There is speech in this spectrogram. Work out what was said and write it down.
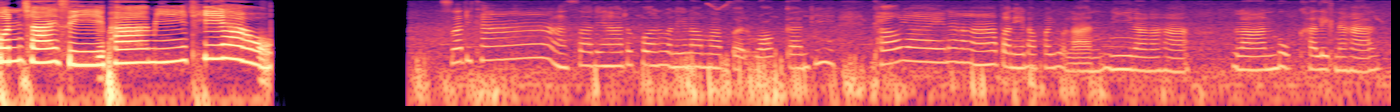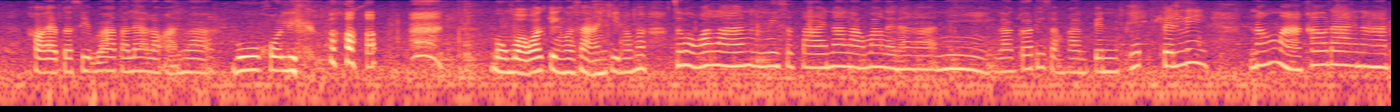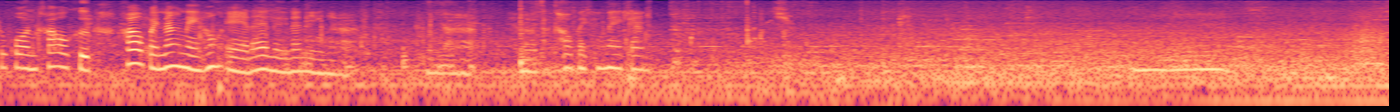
คุณชายสีพามีเที่ยว สวัสดีค่ะ สวัสดีค่ะทุกคน วันนี้เรามาเปิดวอล์กกันที่เขาใหญ่นะคะ ตอนนี้เราก็อยู่ร้านนี้แล้วนะคะ ร้านบุคลิกนะคะ ขอแอบกระซิบว่าตอนแรกเราอ่านว่าบูโคลิกบ่งบอกว่าเก่งภาษาอังกฤษมากๆจะบอกว่าร้านมีสไตล์น่ารักมากเลยนะคะ นี่ แล้วก็ที่สำคัญเป็นเพ t เฟ n ลี่ น้องหมาเข้าได้นะคะ ทุกคนเข้าคือเข้าไปนั่งในห้องแอร์ได้เลยนั่นเองนะคะนี่นะคะเราจะเข้าไปข้างในกัน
